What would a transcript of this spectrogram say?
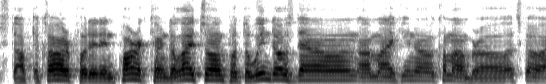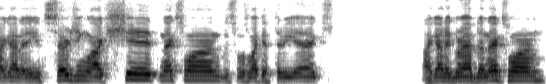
stop the car, put it in park, turn the lights on, put the windows down. I'm like, you know, come on, bro, let's go. I got to, it's surging like shit. Next one, this was like a 3X. I got to grab the next one.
